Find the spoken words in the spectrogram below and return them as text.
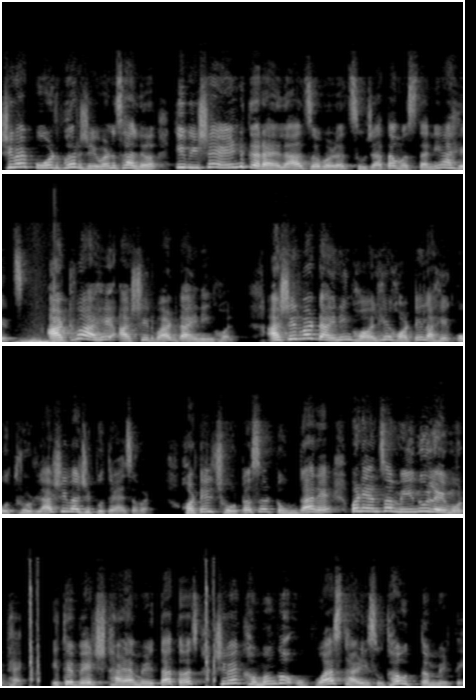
शिवाय पोटभर जेवण झालं की विषय एंड करायला जवळच सुजाता मस्तानी आहेच. आठवा आहे Ashirwad dining hall. Ashirwad dining hall हे हॉटेल आहे कोथरूडला शिवाजी पुतळ्याजवळ. हॉटेल छोटंसं टुमदार आहे पण यांचा मेनू लय मोठा आहे. इथे व्हेज थाळ्या मिळतातच शिवाय खमंग उपवास थाळी सुद्धा उत्तम मिळते.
